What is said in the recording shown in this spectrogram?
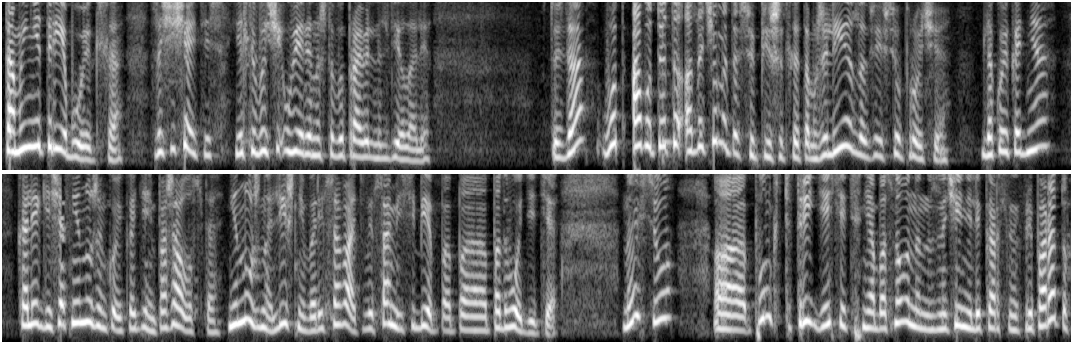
Там и не требуется. Защищайтесь, если вы уверены, что вы правильно сделали. То есть, да, вот, а вот это, а зачем это все пишется, там, железо и все прочее? Для койко-дня? Коллеги, сейчас не нужен койко-день, пожалуйста. Не нужно лишнего рисовать, вы сами себе подводите. Ну и все. А, пункт 3.10. Необоснованное назначение лекарственных препаратов,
